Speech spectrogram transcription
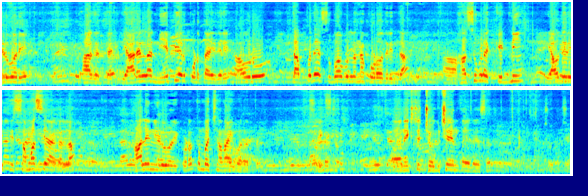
ಇಳುವರಿ ಆಗುತ್ತೆ. ಯಾರೆಲ್ಲ ನೇಪಿಯರ್ ಕೊಡ್ತಾ ಇದ್ದೀರಿ ಅವರು ತಪ್ಪದೇ ಸುಬಾಬುಲನ್ನು ಕೊಡೋದ್ರಿಂದ ಹಸುಗಳ ಕಿಡ್ನಿ ಯಾವುದೇ ರೀತಿ ಸಮಸ್ಯೆ ಆಗಲ್ಲ. ಹಾಲಿನ ಇಳುವರಿ ಕೂಡ ತುಂಬ ಚೆನ್ನಾಗಿ ಬರುತ್ತೆ. ನೆಕ್ಸ್ಟ್ ಚೊಗ್ಚೆ ಅಂತ ಇದೆ ಸರ್. ಚೊಗ್ಚೆ.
